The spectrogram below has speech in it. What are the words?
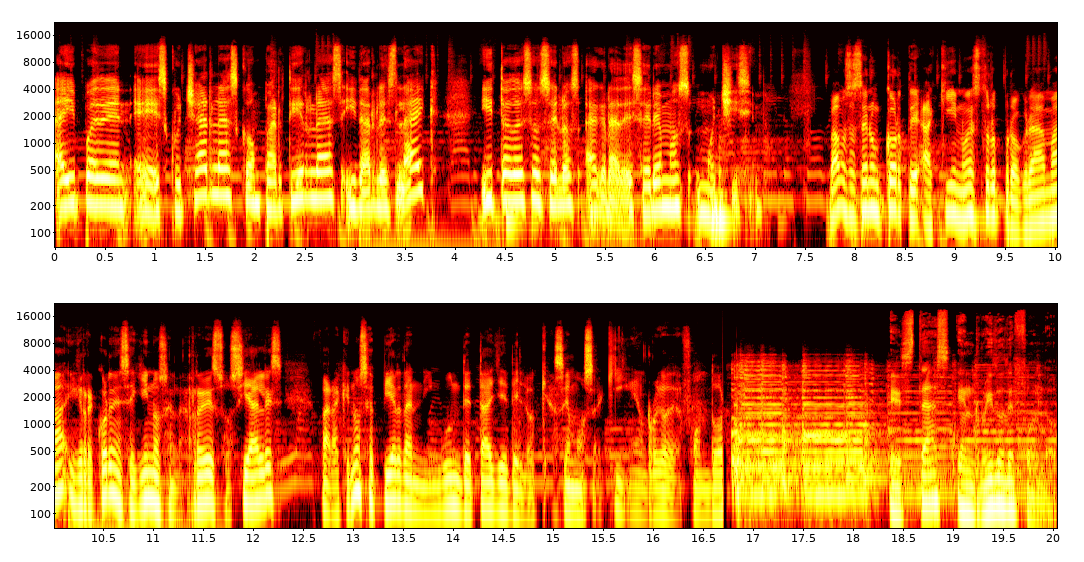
Ahí pueden eh, escucharlas, compartirlas y darles like. Y todo eso se los agradeceremos muchísimo. Vamos a hacer un corte aquí en nuestro programa y recuerden seguirnos en las redes sociales para que no se pierdan ningún detalle de lo que hacemos aquí en Ruido de Fondo. Estás en ruido de fondo.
